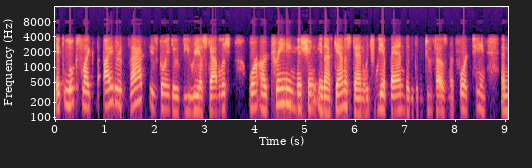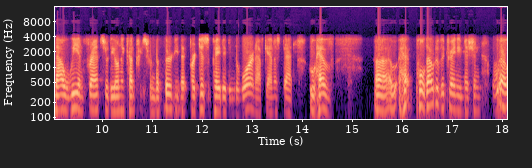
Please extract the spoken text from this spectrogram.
It looks like either that is going to be reestablished or our training mission in Afghanistan, which we abandoned in 2014, and now we and France are the only countries from the 30 that participated in the war in Afghanistan who have uh, pulled out of the training mission, uh,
